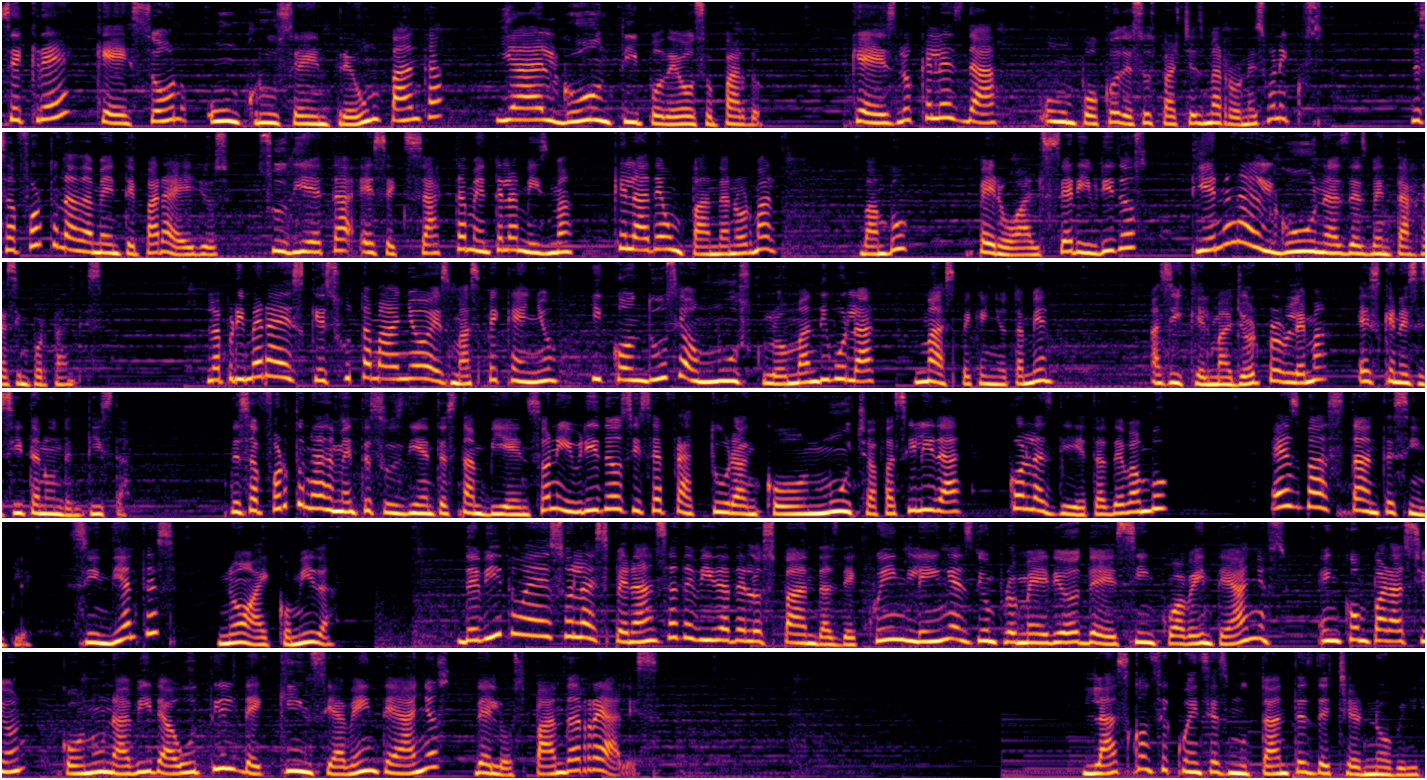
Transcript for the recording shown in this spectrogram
Se cree que son un cruce entre un panda y algún tipo de oso pardo, que es lo que les da un poco de esos parches marrones únicos. Desafortunadamente para ellos, su dieta es exactamente la misma que la de un panda normal, bambú, pero al ser híbridos, tienen algunas desventajas importantes. La primera es que su tamaño es más pequeño y conduce a un músculo mandibular más pequeño también. Así que el mayor problema es que necesitan un dentista. Desafortunadamente sus dientes también son híbridos y se fracturan con mucha facilidad con las dietas de bambú. Es bastante simple. Sin dientes, no hay comida. Debido a eso, la esperanza de vida de los pandas de Qingling es de un promedio de 5 a 20 años, en comparación con una vida útil de 15 a 20 años de los pandas reales. Las consecuencias mutantes de Chernóbil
